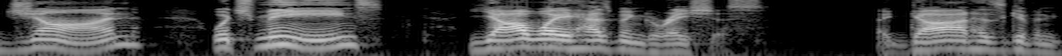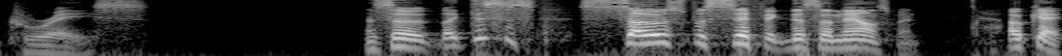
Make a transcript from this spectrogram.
John, which means Yahweh has been gracious. That God has given grace. And so, like, this is so specific, this announcement. Okay,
